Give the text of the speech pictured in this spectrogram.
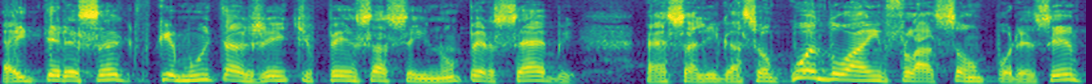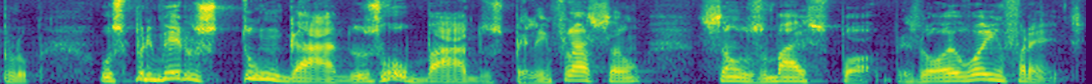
é interessante porque muita gente pensa assim, não percebe essa ligação. Quando há inflação, por exemplo, os primeiros tungados, roubados pela inflação, são os mais pobres. Bom, eu vou em frente.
